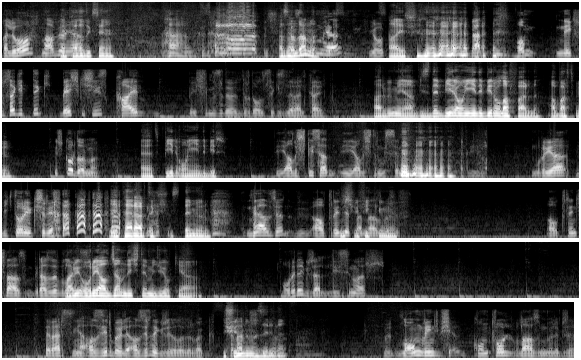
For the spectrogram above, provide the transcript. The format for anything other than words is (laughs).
Alo, ne yapıyorsun Yakaladık seni. ya? Kazandın Kazandın mı? mı ya? Yok. Hayır. Ben o Nexus'a gittik. 5 kişiyiz. Kyle 5'imizi de öldürdü 18 level Kyle. Harbi mi ya? Bizde 1.17 1 Olaf vardı. Abartmıyorum. Üst koridor mu? Evet 1.17 1. İyi alıştıysan iyi alıştırmış seni. (laughs) İyi. Buraya Victor yakışır ya. Yeter artık. istemiyorum. (laughs) (laughs) ne alacaksın? Outrange Hiçbir etmen lazım. fikrim yok. hafif. Outrange lazım. Biraz da blind. Orayı oraya alacağım da hiç damage'i yok ya. Orada da güzel. Lee Sin var. Seversin ya. Azir böyle. Azir de güzel olabilir bak. Sever Düşündüm misin bunları? de. Böyle Long range bir şey. Kontrol lazım böyle bize.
